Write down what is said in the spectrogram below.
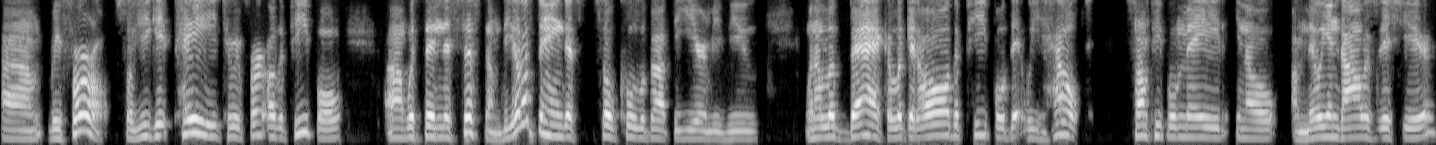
um, referral, so you get paid to refer other people uh, within the system. The other thing that's so cool about the year in review, when I look back, I look at all the people that we helped some people made, you know, a million dollars this year.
